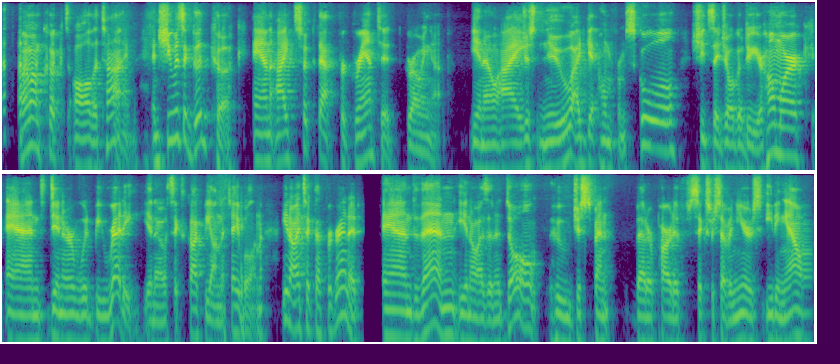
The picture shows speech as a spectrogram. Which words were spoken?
my mom cooked all the time, and she was a good cook, and I took that for granted growing up. You know, I just knew I'd get home from school. She'd say, Joel, go do your homework, and dinner would be ready, you know, six o'clock be on the table. And, you know, I took that for granted. And then, you know, as an adult who just spent better part of six or seven years eating out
